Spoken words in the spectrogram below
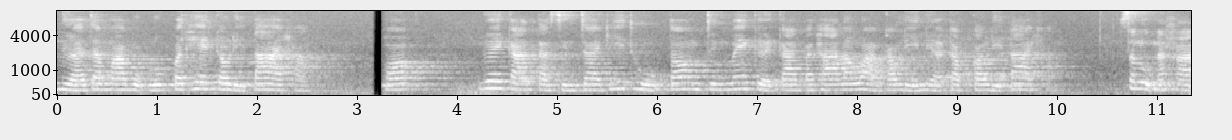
เหนือจะมาบุกรุกประเทศเกาหลีใต้ค่ะ เพราะด้วยการตัดสินใจที่ถูกต้องจึงไม่เกิดการประทะระหว่างเกาหลีเหนือกับเกาหลีใต้ค่ะ สรุปนะคะ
